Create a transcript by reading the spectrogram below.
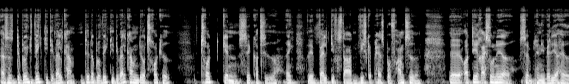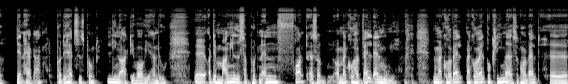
Altså, det blev ikke vigtigt i valgkampen. Det, der blev vigtigt i valgkampen, det var tryghed. Trygt gennem sikre tider. Ikke? Og det valgte de fra starten. Vi skal passe på fremtiden. Øh, og det resonerede simpelthen i vælgerhavet den her gang, på det her tidspunkt, lige nøjagtigt, hvor vi er nu. Øh, og det manglede så på den anden front, altså, og man kunne have valgt alt muligt. Men man kunne have valgt, man kunne have valgt på klimaet, så kunne man have valgt, øh,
